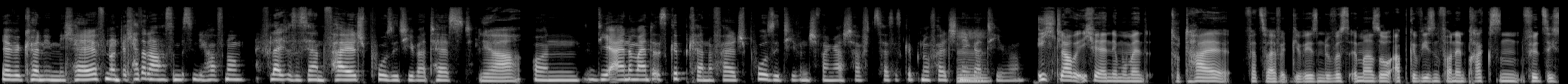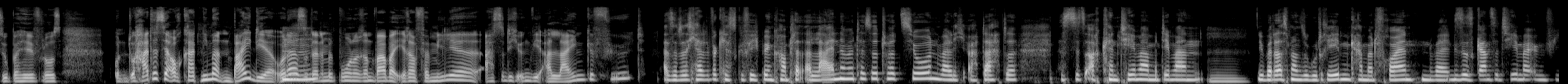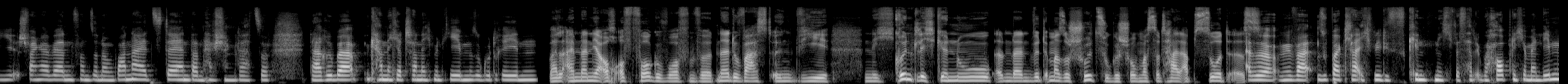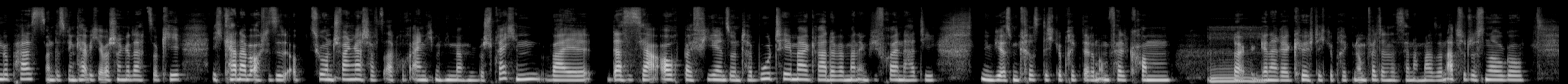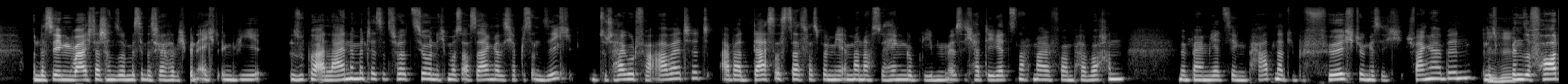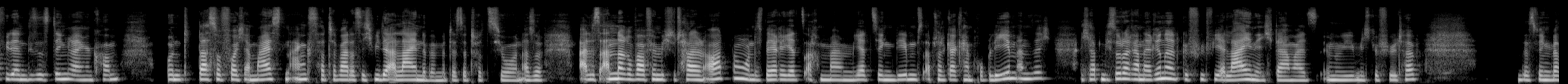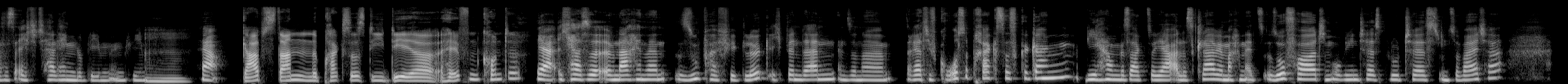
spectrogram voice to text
ja, wir können Ihnen nicht helfen. Und ich hatte dann auch so ein bisschen die Hoffnung, vielleicht ist es ja ein falsch positiver Test. Ja, Und die eine meinte, es gibt keine falsch positiven Schwangerschaftstests, es gibt nur falsch Mhm. negative. ich glaube, ich wäre in dem Moment total verzweifelt gewesen. Du wirst immer so abgewiesen von den Praxen, fühlt sich super hilflos. Und du hattest ja auch gerade niemanden bei dir, oder? Mhm. So deine Mitbewohnerin war bei ihrer Familie. Hast du dich irgendwie allein gefühlt? Also ich hatte wirklich das Gefühl, ich bin komplett alleine mit der Situation, weil ich auch dachte, das ist jetzt auch kein Thema, mit dem man Mhm. über das man so gut reden kann mit Freunden, weil dieses ganze Thema irgendwie schwanger werden von so einem One-Night-Stand, dann habe ich schon gedacht, so darüber kann ich jetzt schon nicht mit jedem so gut reden. Weil einem dann ja auch oft vorgeworfen wird, ne? Du warst irgendwie nicht gründlich genug und dann wird immer so Schuld zugeschoben, was total absurd ist. Also mir war super klar, ich will dieses Kind nicht. Das hat überhaupt nicht in mein Leben gepasst und deswegen habe ich aber schon gedacht, so, okay, ich kann aber auch diese Option Schwangerschaftsabbruch eigentlich mit niemandem besprechen, weil das ist ja auch bei vielen so ein Tabuthema, gerade wenn man irgendwie Freunde hat, die irgendwie aus einem christlich geprägteren Umfeld kommen oder Mhm. generell kirchlich geprägten Umfeld, dann ist das ja nochmal so ein absolutes No-Go. Und deswegen war ich da schon so ein bisschen, dass ich gedacht habe, ich bin echt irgendwie super alleine mit der Situation. Ich muss auch sagen, also ich habe das an sich total gut verarbeitet, aber das ist das, was bei mir immer noch so hängen geblieben ist. Ich hatte jetzt noch mal vor ein paar Wochen mit meinem jetzigen Partner die Befürchtung, dass ich schwanger bin. Und ich Mhm. bin sofort wieder in dieses Ding reingekommen. Und das, wovor ich am meisten Angst hatte, war, dass ich wieder alleine bin mit der Situation. Also alles andere war für mich total in Ordnung und es wäre jetzt auch in meinem jetzigen Lebensabschnitt gar kein Problem an sich. Ich habe mich so daran erinnert gefühlt, wie alleine ich damals irgendwie mich gefühlt habe. Deswegen, das ist echt total hängen geblieben irgendwie. Mhm. Ja. Gab es dann eine Praxis, die dir helfen konnte? Ja, ich hatte im Nachhinein super viel Glück. Ich bin dann in so eine relativ große Praxis gegangen. Die haben gesagt, so ja, alles klar, wir machen jetzt sofort einen Urintest, Bluttest und so weiter.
